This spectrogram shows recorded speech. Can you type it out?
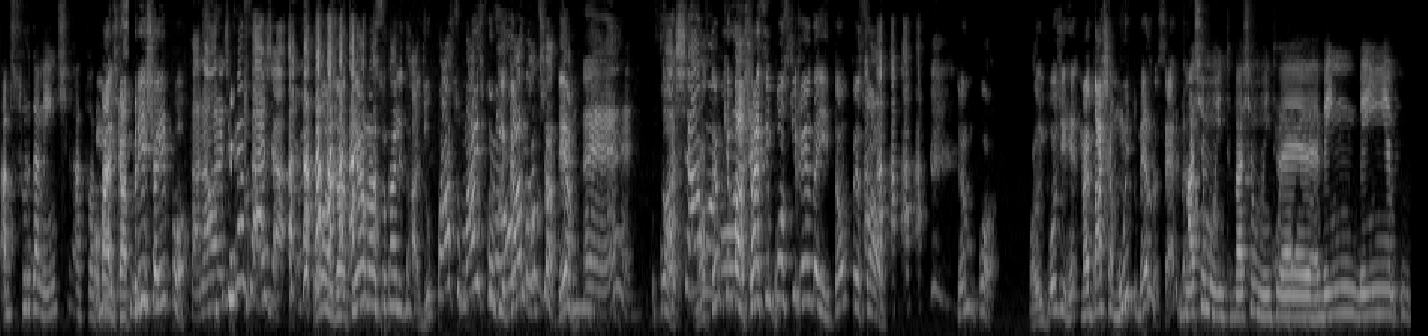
absurdamente a tua Ô, Mari, capricha aí, pô. Tá na hora de casar já. Pô, já tem a nacionalidade. O passo mais complicado Pronto. nós já demos. É. Só achar Nós temos que baixar esse imposto de renda aí. Então, pessoal, temos, pô, o imposto de renda. Mas baixa muito mesmo? É sério? Mesmo? Baixa muito, baixa muito. É, é bem, bem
